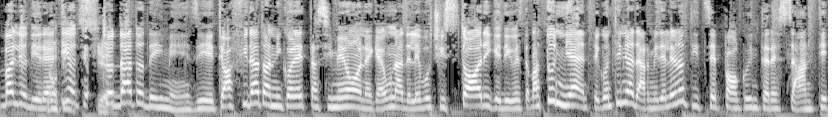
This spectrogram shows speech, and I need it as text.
voglio dire, io ti, notizie. ti ho dato dei mesi, ti ho affidato a Nicoletta Simeone che è una delle voci storiche di questa, ma tu niente, continui a darmi delle notizie poco interessanti.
